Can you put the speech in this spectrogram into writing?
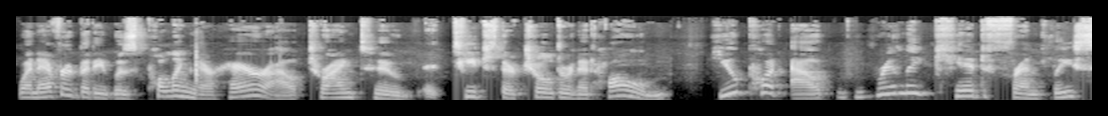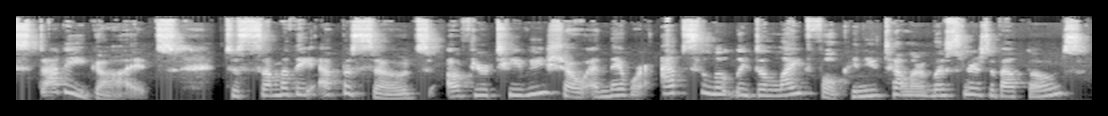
when everybody was pulling their hair out trying to eh, teach their children at home, you put out really kid friendly study guides to some of the episodes of your TV show, and they were absolutely delightful. Can you tell our listeners about those?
